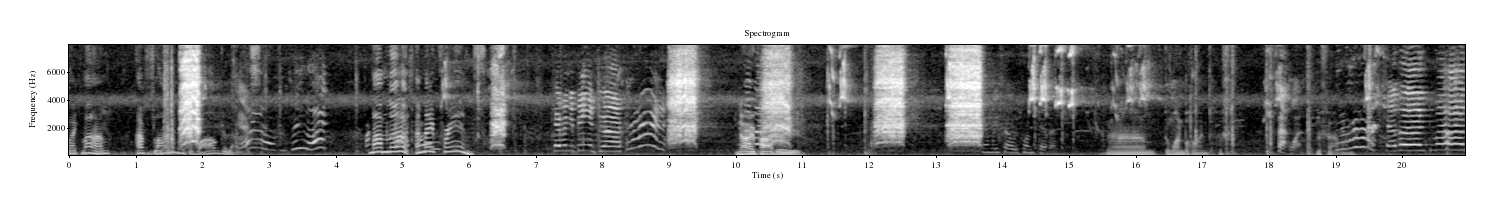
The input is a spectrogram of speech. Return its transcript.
Like, Mom, I'm flying with the wild Yeah. I can see that. Mom, look, I made friends. Kevin, you're being a jerk. No, Pabu. Can we tell which one's Kevin? Um, the one behind, That one. the fat one. Kevin, come on.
